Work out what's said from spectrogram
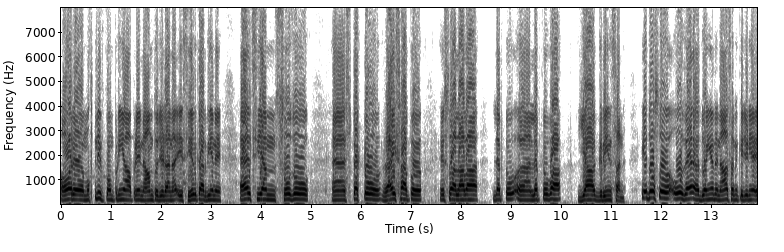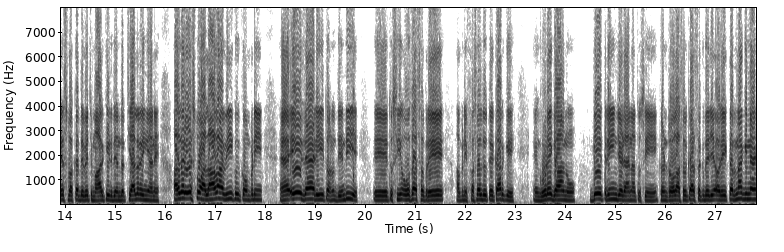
ਔਰ ਮੁxtਲਿਫ ਕੰਪਨੀਆਂ ਆਪਣੇ ਨਾਮ ਤੋਂ ਜਿਹੜਾ ਨਾ, ਇਹ ਸੇਲ ਕਰਦੀਆਂ ਨੇ। ਐਲਸੀਐਮ, ਸੋਜ਼ੋ ਸਪੈਕਟੋ, ਰਾਈਸ ਅਪ ਇਸ ਤੋਂ ਇਲਾਵਾ ਲੈਪਟੋ ਲੈਪਟੋਵਾ ਜਾਂ ਗ੍ਰੀਨਸਨ ਇਹ ਦੋਸਤੋ, ਉਹ ਜ਼ਹਿ- ਦਵਾਈਆਂ ਦੇ ਨਾਂ ਸਨ ਕਿ ਜਿਹੜੀਆਂ ਇਸ ਵਕਤ ਦੇ ਵਿੱਚ ਮਾਰਕੀਟ ਦੇ ਅੰਦਰ ਚੱਲ ਰਹੀਆਂ ਨੇ। ਅਗਰ ਇਸ ਤੋਂ ਇਲਾਵਾ ਵੀ ਕੋਈ ਕੰਪਨੀ ਇਹ ਜ਼ਹਿਰ ਹੀ ਤੁਹਾਨੂੰ ਦਿੰਦੀ ਹੈ ਤੇ ਤੁਸੀਂ ਉਸ ਦਾ ਸਪਰੇ ਆਪਣੀ ਫਸਲ ਦੇ ਉੱਤੇ ਕਰਕੇ ਗੋੜੇ ਘੋੜੇ ਗਾਹ ਨੂੰ ਬਿਹਤਰੀਨ ਜਿਹੜਾ ਹੈ ਨਾ ਤੁਸੀਂ ਕੰਟਰੋਲ ਹਾਸਲ ਕਰ ਸਕਦੇ ਜੇ, ਔਰ ਇਹ ਕਰਨਾ ਕਿੰਨਾ ਹੈ?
